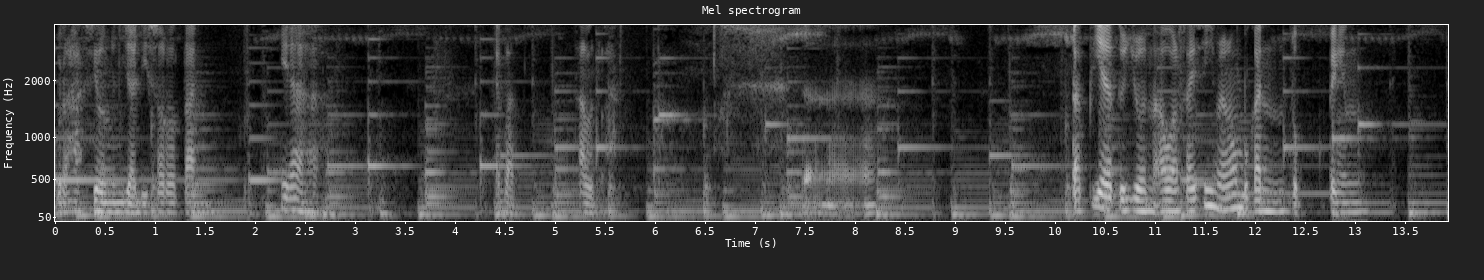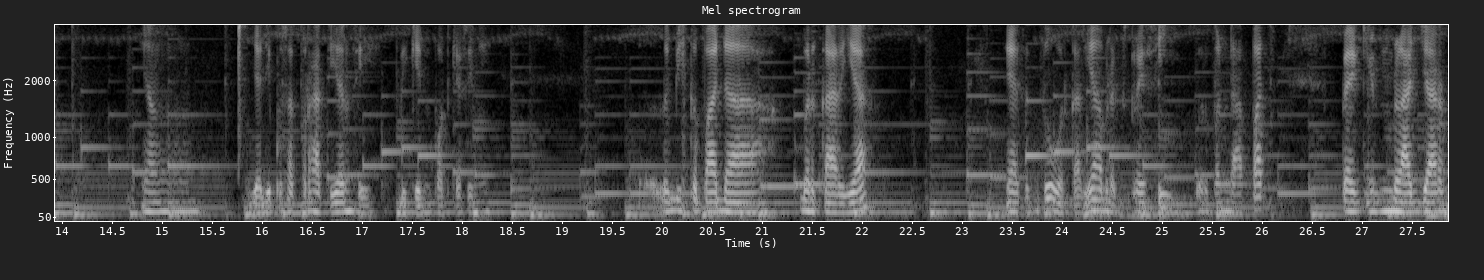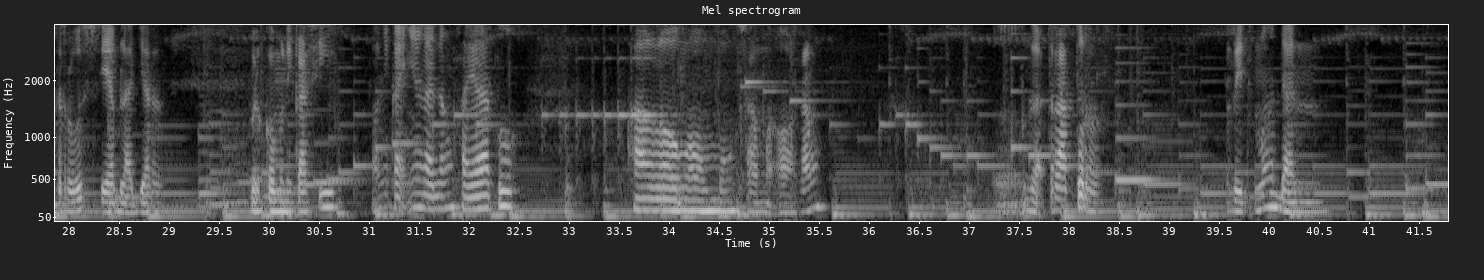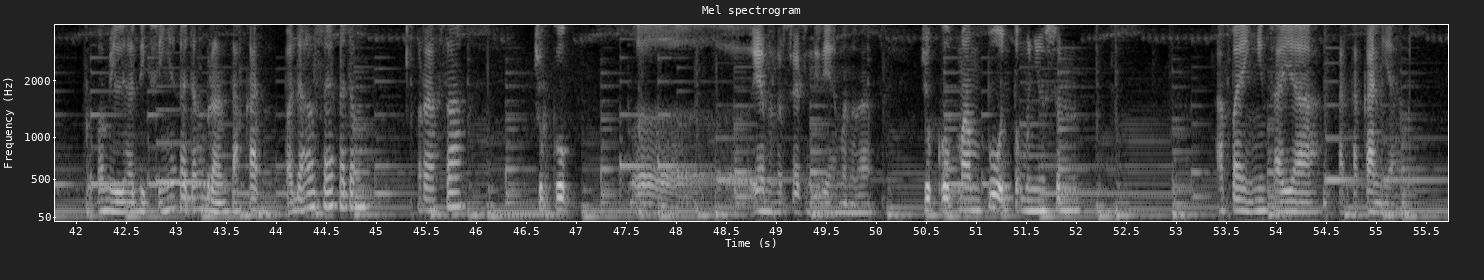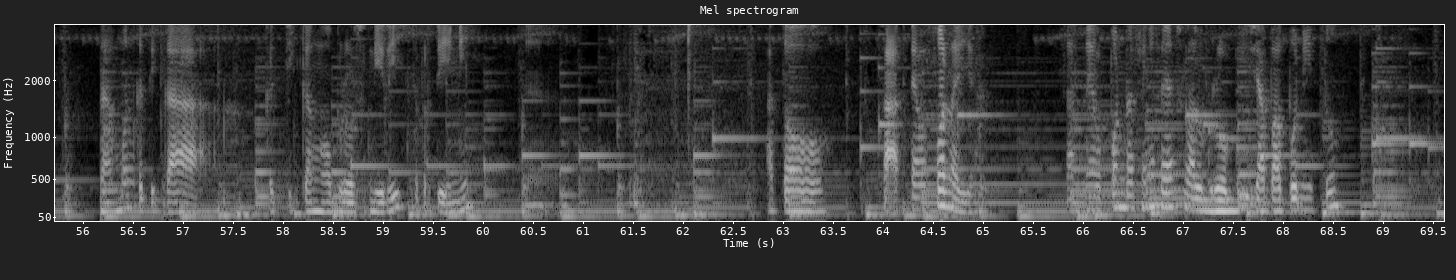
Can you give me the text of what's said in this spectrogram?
berhasil menjadi sorotan. Ya hebat salut lah. Eh, tapi ya tujuan awal saya sih memang bukan untuk pengen yang jadi pusat perhatian sih bikin podcast ini. Lebih kepada berkarya. Ya tentu berkarya berekspresi berpendapat. Pengen belajar terus ya belajar berkomunikasi. Soalnya kayaknya kadang saya tuh kalau ngomong sama orang eh, nggak teratur ritme dan pemilihan diksinya kadang berantakan. Padahal saya kadang merasa cukup eh, ya menurut saya sendiri ya menurut cukup mampu untuk menyusun apa yang ingin saya katakan ya. Namun ketika ketika ngobrol sendiri seperti ini eh, atau saat telepon aja saat telepon rasanya saya selalu grogi siapa pun itu.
